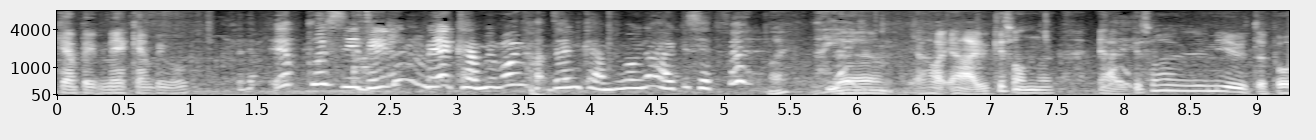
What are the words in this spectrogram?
camping, med campingvogn? Ja, Poesibilen med campingvogn. Den campingvogna har jeg ikke sett før. Nei, det, jeg, har, jeg er jo ikke sånn Jeg er jo ikke så mye ute på,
